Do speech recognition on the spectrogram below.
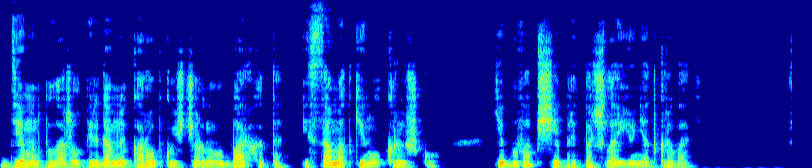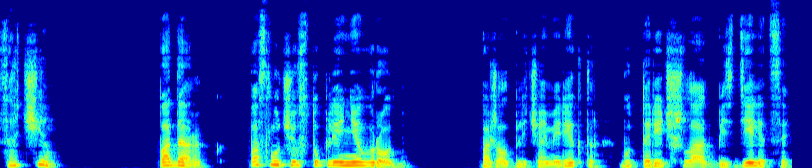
Демон положил передо мной коробку из черного бархата и сам откинул крышку. Я бы вообще предпочла ее не открывать. Зачем? Подарок. По случаю вступления в род. Пожал плечами ректор, будто речь шла от безделицы,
